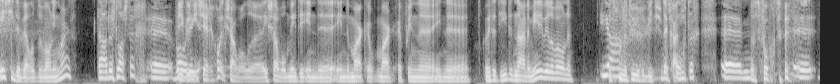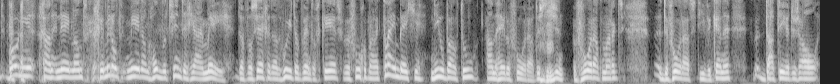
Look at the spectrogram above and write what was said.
Is die er wel op de woningmarkt? Nou, dat is lastig. Uh, woningen... Je kunt niet zeggen, goh, ik, zou wel, uh, ik zou wel midden in de, in de markt, mark, of in, uh, in de, hoe heet het hier, de Naar de Meer willen wonen. Ja, het natuurgebied. Dat, kan vochtig. niet. Um, dat is vochtig. Uh, woningen gaan in Nederland gemiddeld meer dan 120 jaar mee. Dat wil zeggen dat hoe je het ook went of keert... we voegen maar een klein beetje nieuwbouw toe aan de hele voorraad. Dus mm -hmm. het is een voorraadmarkt. De voorraad die we kennen dateert dus al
